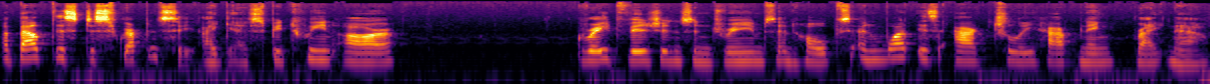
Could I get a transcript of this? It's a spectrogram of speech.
about this discrepancy, I guess, between our great visions and dreams and hopes and what is actually happening right now.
